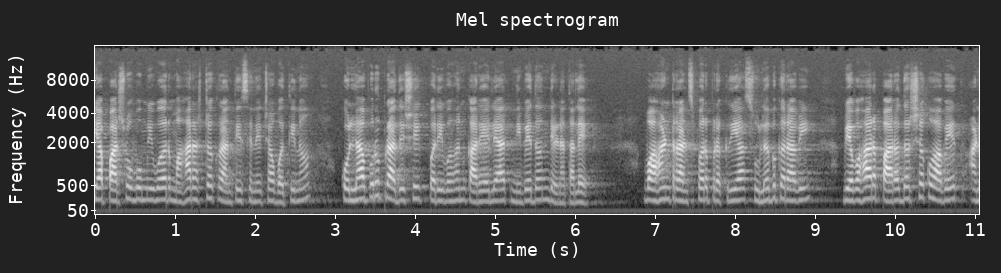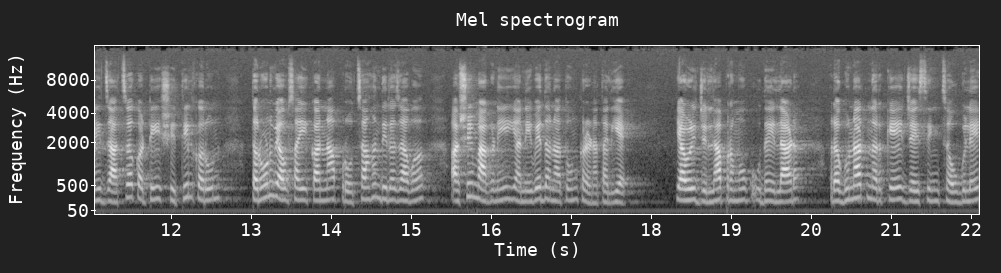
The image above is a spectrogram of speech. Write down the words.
या पार्श्वभूमीवर महाराष्ट्र क्रांती सेनेच्या वतीनं कोल्हापूर प्रादेशिक परिवहन कार्यालयात निवेदन देण्यात आले वाहन ट्रान्सफर प्रक्रिया सुलभ करावी व्यवहार पारदर्शक व्हावेत आणि जाचक अटी शिथिल करून तरुण व्यावसायिकांना प्रोत्साहन दिलं जावं अशी मागणी या निवेदनातून करण्यात आली आहे. यावेळी जिल्हा प्रमुख उदय लाड रघुनाथ नरके जयसिंग चौगुले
